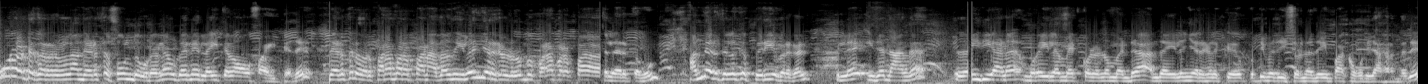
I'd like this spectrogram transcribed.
போராட்டக்காரர்கள் அந்த இடத்த சூழ்ந்த உடனே உடனே லைட் எல்லாம் ஆஃப் ஆகிட்டது இந்த இடத்துல ஒரு பரபரப்பான அதாவது இளைஞர்கள் ரொம்ப பரபரப்பாக இருக்கவும் அந்த இடத்துல இருக்க பெரியவர்கள் இல்லை இதை நாங்கள் ரீதியான முறையில் மேற்கொள்ளணும் என்று அந்த இளைஞர்களுக்கு புத்திமதி சொன்னதை பார்க்கக்கூடியதாக இருந்தது.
